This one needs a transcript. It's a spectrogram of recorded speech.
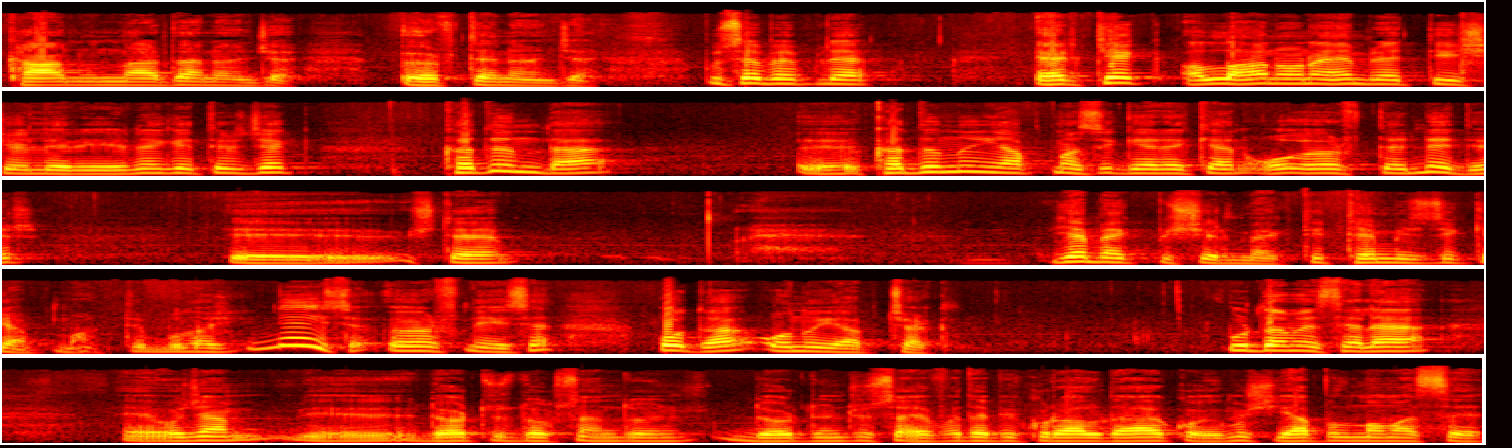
Kanunlardan önce, örften önce. Bu sebeple erkek Allah'ın ona emrettiği şeyleri yerine getirecek. Kadın da e, kadının yapması gereken o örfte nedir? İşte yemek pişirmekti, temizlik yapmaktı, bulaşık neyse örf neyse o da onu yapacak. Burada mesela e, hocam e, 494. sayfada bir kural daha koymuş. Yapılmaması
